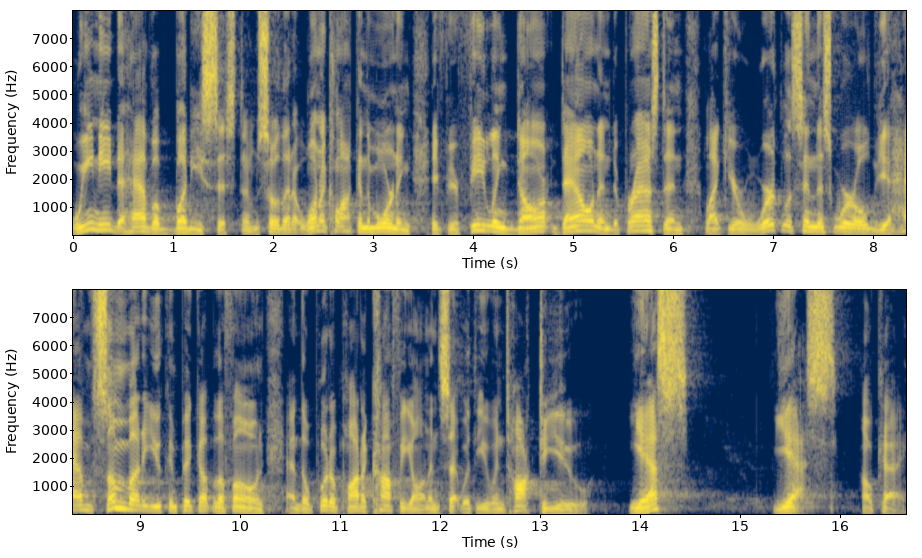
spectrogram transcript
We need to have a buddy system so that at one o'clock in the morning, if you're feeling down and depressed and like you're worthless in this world, you have somebody you can pick up the phone and they'll put a pot of coffee on and sit with you and talk to you. Yes? Yes. Okay.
